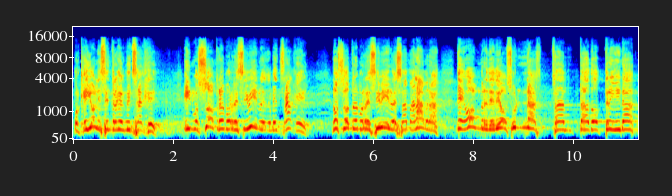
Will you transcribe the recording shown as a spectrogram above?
Porque yo les entregué el mensaje. Y nosotros hemos recibido ese mensaje. Nosotros hemos recibido esa palabra de hombre de Dios, una santa doctrina.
